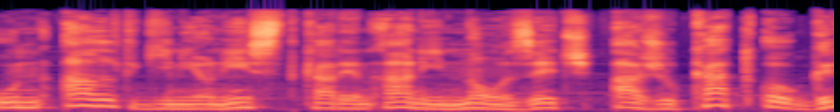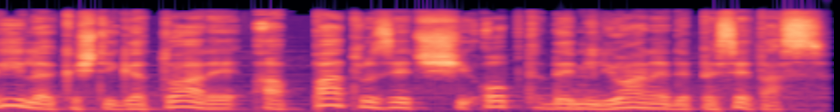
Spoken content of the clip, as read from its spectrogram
un alt ghinionist care în anii 90 a jucat o grilă câștigătoare a 48 de milioane de pesetas.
